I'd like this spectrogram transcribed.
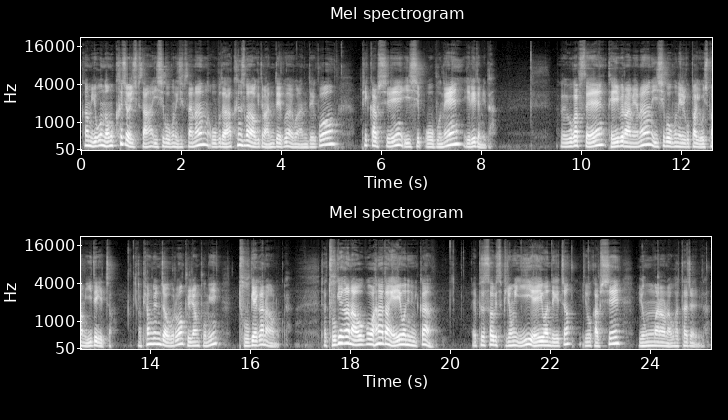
그럼 이건 너무 크죠. 24. 25분의 24는 5보다 큰 수가 나오기 때문에 안 되고요. 이건 안 되고 P값이 25분의 1이 됩니다. 이 값에 대입을 하면은 25분의 1 곱하기 50 하면 2 되겠죠. 평균적으로 불량품이 두 개가 나오는 거예요. 자, 두 개가 나오고 하나당 A1이니까 F 서비스 비용이 2A1 되겠죠? 이 값이 6만원하고 같아져야 됩니다.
